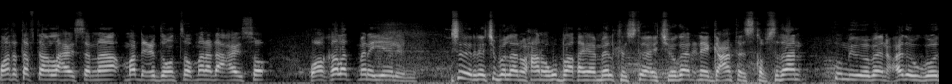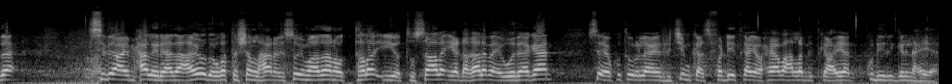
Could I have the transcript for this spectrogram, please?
maanta taftaan la haysanaa ma dhici doonto mana dhacayso waa qalad mana yeelayno bulshada reer jubbaland waxaan ugu baaqayaa meel kastoo ay joogaan inay gacanta isqabsadaan u midoobaan cadowgooda. Sidai ay maxaa la yidhahdaa ayooda uga tashan lahaan ay isu imaadaan oo talo iyo tusaale iyo dhaqaaleba ay wadaagaan si ay ku tuuri lahayn rejiimkaas fadhiidka iyo waxyaabaha la midka ayaan ku dhiirigelinayaa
